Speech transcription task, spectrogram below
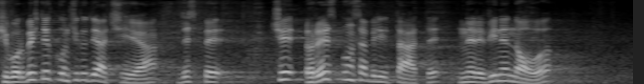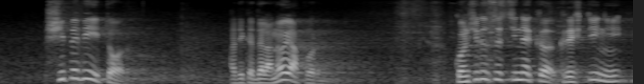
Și vorbește Conciliul de aceea despre ce responsabilitate ne revine nouă și pe viitor, adică de la noi apărând. Conciliul susține că creștinii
